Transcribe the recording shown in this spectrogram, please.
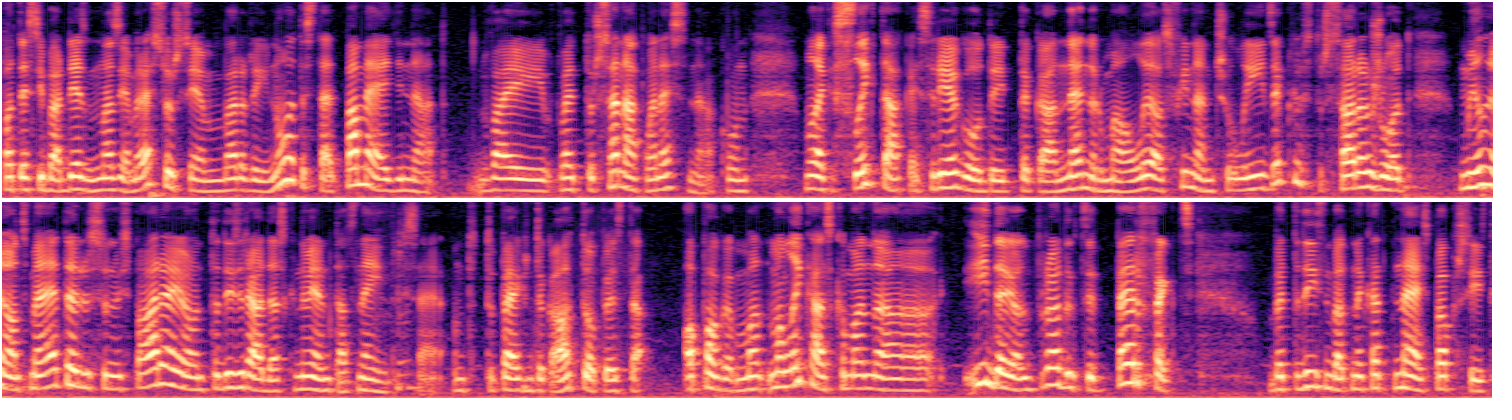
patiesībā ar diezgan maziem resursiem, var arī notestēt, pamēģināt. Vai, vai tur sanāk vai nesanāk. Un, man liekas, sliktākais ir ieguldīt nenormāli liels finanšu līdzekļus, tur saražot miljonus mēteļus un vispārējo, un tad izrādās, ka nevienam tāds neinteresē. Un tu, tu pēkšņi attopies tā, apaga, man, man likās, ka mana uh, ideja un produkts ir perfekts. Bet tad īstenībā nekad neesmu paprasījis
